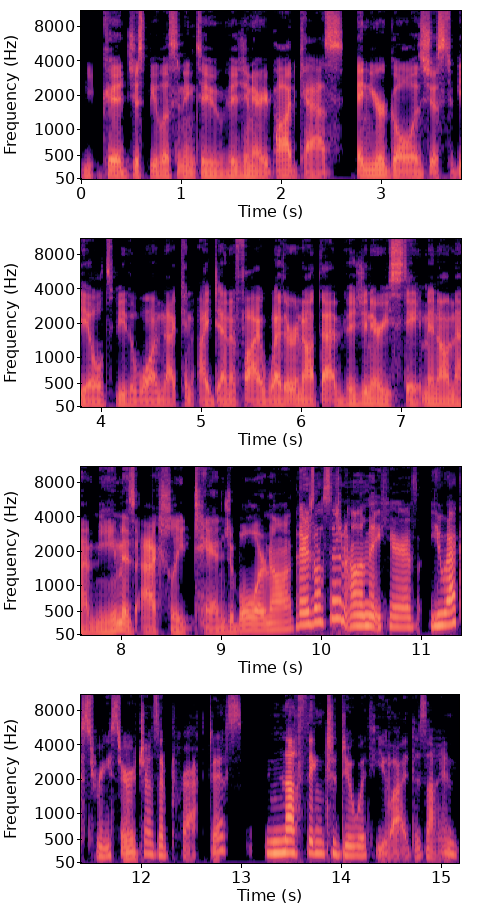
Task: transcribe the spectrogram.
You could just be listening to visionary podcasts. And your goal is just to be able to be the one that can identify whether or not that visionary statement on that meme is actually tangible or not. There's also an element here of UX research as a practice nothing to do with UI design,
